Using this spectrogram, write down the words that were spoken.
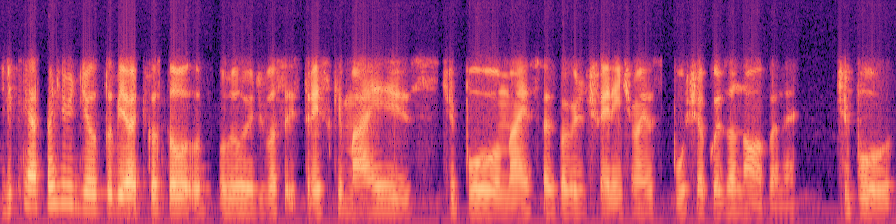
de criação de vídeo de YouTube, eu acho que eu sou o, o de vocês três que mais, tipo, mais faz bagulho diferente, mas puxa coisa nova, né? Tipo,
